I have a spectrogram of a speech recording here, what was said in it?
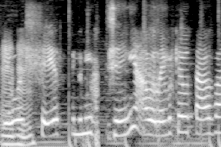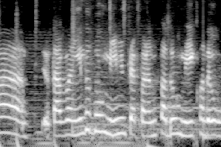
Uhum. Eu achei assim genial. Eu lembro que eu tava, eu tava indo dormir, me preparando para dormir, quando eu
